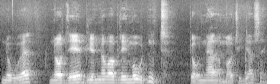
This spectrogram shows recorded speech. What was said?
noe når det begynner å bli modent. Da nærmer tida seg.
